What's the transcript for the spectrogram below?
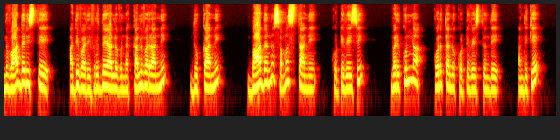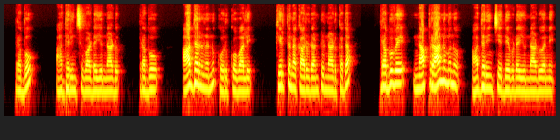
నువ్వు ఆదరిస్తే అది వారి హృదయాల్లో ఉన్న కలువరాన్ని దుఃఖాన్ని బాధను సమస్తాన్ని కొట్టివేసి వారికున్న కొరతను కొట్టివేస్తుంది. అందుకే ప్రభు ఆదరించువాడయ్యున్నాడు. ప్రభు ఆదరణను కోరుకోవాలి. కీర్తనకారుడు అంటున్నాడు కదా ప్రభువే నా ప్రాణమును ఆదరించే దేవుడై ఉన్నాడు అని.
